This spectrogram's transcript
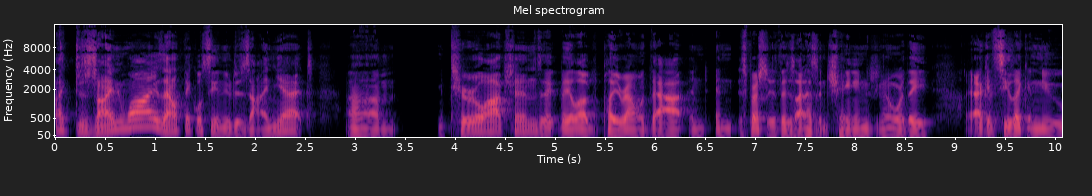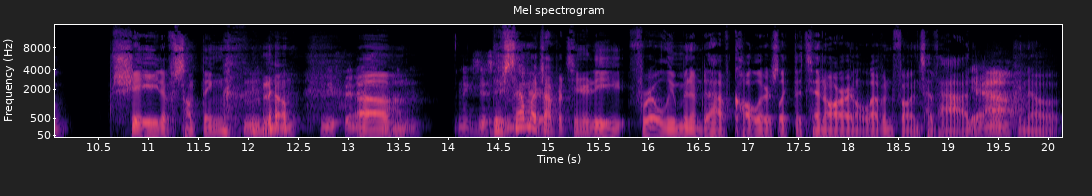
like design wise, I don't think we'll see a new design yet. Um, material options. They, they love to play around with that. And, and especially if the design hasn't changed, you know, where they, I could see like a new shade of something, mm-hmm. you know, new finish um, an existing. There's material. so much opportunity for aluminum to have colors like the 10R and 11 phones have had. Yeah. You know,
